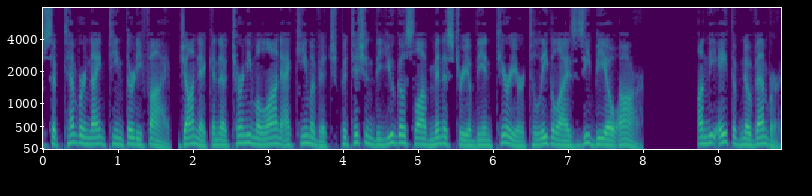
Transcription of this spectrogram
September 1935, Janic and attorney Milan Akimović petitioned the Yugoslav Ministry of the Interior to legalize ZBOR. On 8 November,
